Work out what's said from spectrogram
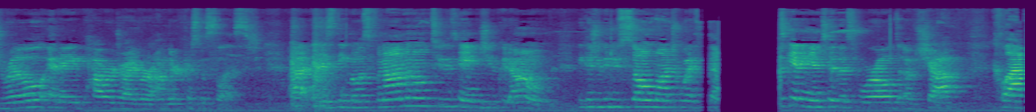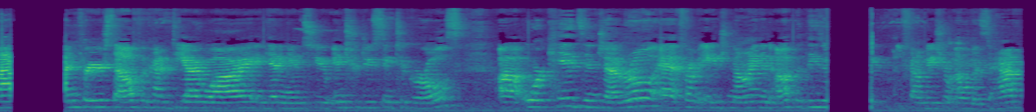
drill and a power driver on their Christmas list. Uh, it is the most phenomenal two things you could own because you can do so much with them. Just getting into this world of shop, class, and for yourself and kind of DIY and getting into introducing to girls uh, or kids in general at, from age nine and up. These foundational elements to have.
